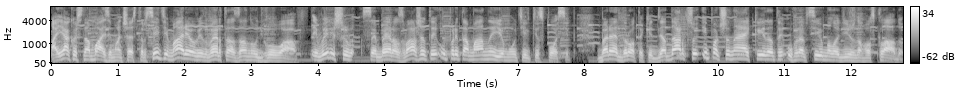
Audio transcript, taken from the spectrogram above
А якось на базі Манчестер Сіті Маріо відверто занудьгував і вирішив себе розважити у притаманний йому тільки спосіб. Бере дротики для дартсу і починає кидати у гравців молодіжного складу.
